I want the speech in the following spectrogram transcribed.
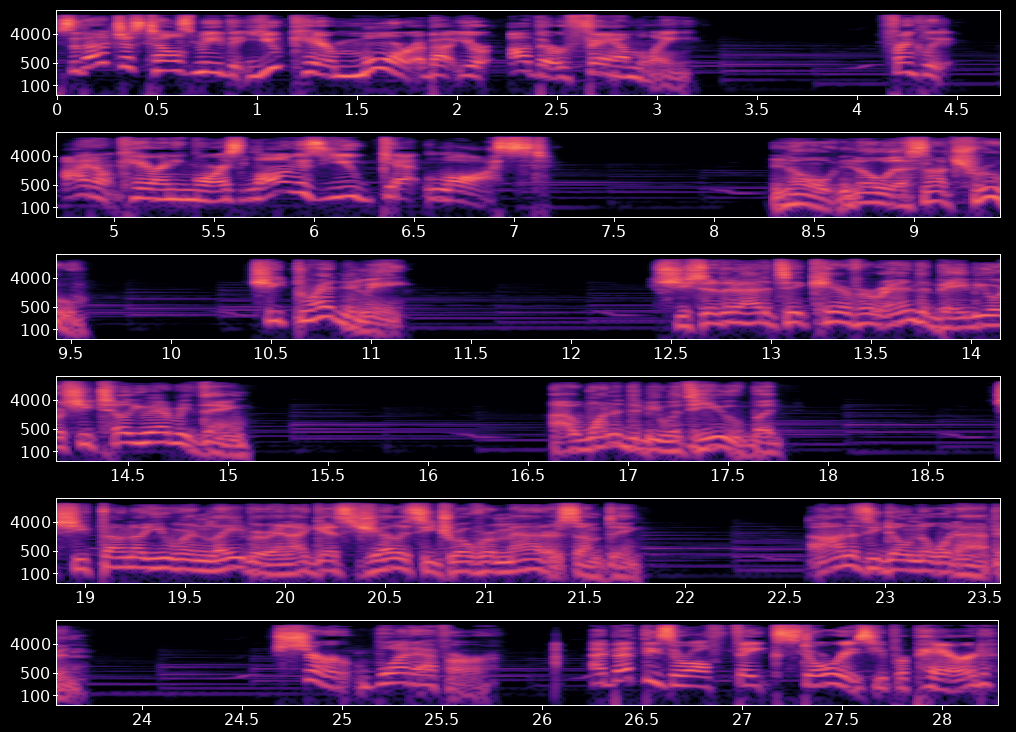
So that just tells me that you care more about your other family. Frankly, I don't care anymore as long as you get lost. No, no, that's not true. She threatened me. She said that I had to take care of her and the baby or she'd tell you everything. I wanted to be with you, but she found out you were in labor and I guess jealousy drove her mad or something. I honestly don't know what happened. Sure, whatever. I bet these are all fake stories you prepared.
